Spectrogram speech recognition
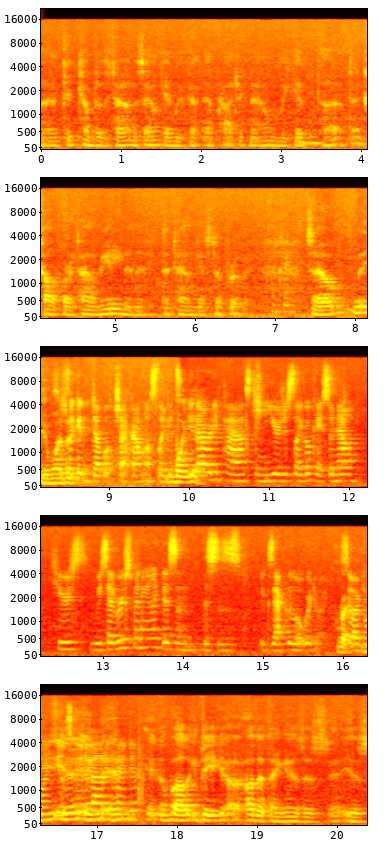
uh, could come to the town and say, okay, we've got that project now, and we get, Mhm. uh, call for a town meeting, and the the town gets to approve it. Okay. So it So it's wasn't. like a double check almost, like it's, Well, it yeah. already passed and you're just like, okay, so now here's, we said we're spending it like this and this is exactly what we're doing. Right. So everyone feels good And- about it, and- kind of? and- Well, the uh, other thing is, is, is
